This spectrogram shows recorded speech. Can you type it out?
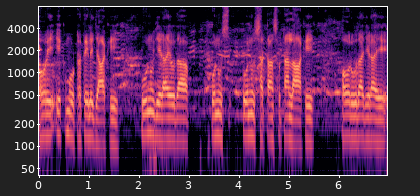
ਔਰ ਇਹ ਇੱਕ ਮੋਟਰ ਤੇ ਲਿਜਾ ਕੇ ਉਹਨੂੰ ਜਿਹੜਾ ਹੈ ਉਹਦਾ ਉਹਨੂੰ ਸ- ਉਹਨੂੰ ਸੱਟਾਂ ਸੁੱਟਾਂ ਲਾ ਕੇ ਔਰ ਉਹਦਾ ਜਿਹੜਾ ਇਹ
